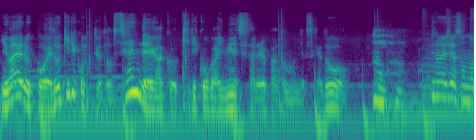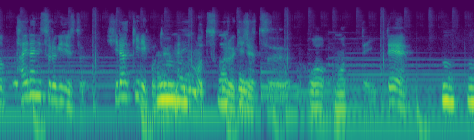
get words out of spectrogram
いわゆるこう江戸切子っていうと線で描く切子がイメージされるかと思うんですけど、はいはいうちの親父はその平らにする技術平切り子という面を作る技術を持っていて、うんうん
